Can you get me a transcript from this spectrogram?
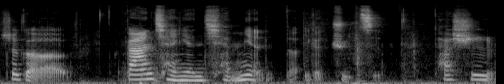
这个刚刚前言前面的一个句子，它是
